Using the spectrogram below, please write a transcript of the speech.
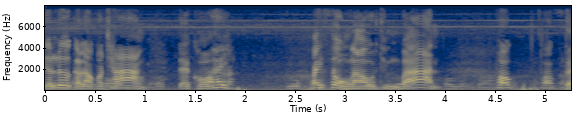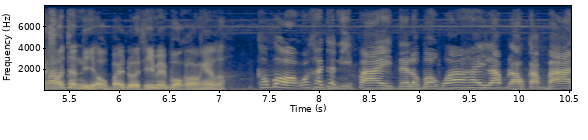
จะเลิกกับเราก็ช่าง แต่ขอให้ไปส่งเราถึงบ้านเพราะเพราะแต่เขาจะหนีออกไปโดยที่ไม่บอกเราเงี้ยเหรอเขาบอกว่าเขาจะหนีไป แต่เราบอกว่าให้รับเรากลับบ้าน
